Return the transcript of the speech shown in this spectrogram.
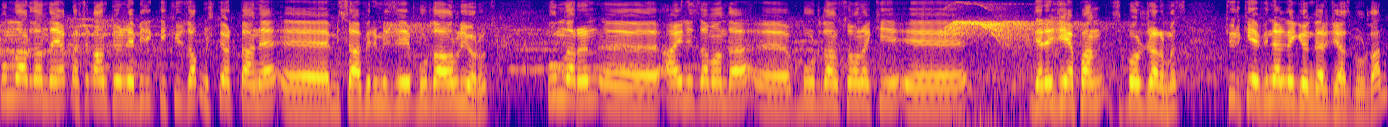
Bunlardan da yaklaşık antrenörle birlikte 264 tane e, misafirimizi burada ağırlıyoruz. Bunların e, aynı zamanda e, buradan sonraki e, derece yapan sporcularımız Türkiye finaline göndereceğiz buradan.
